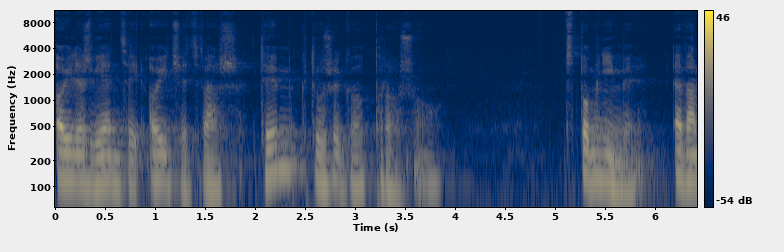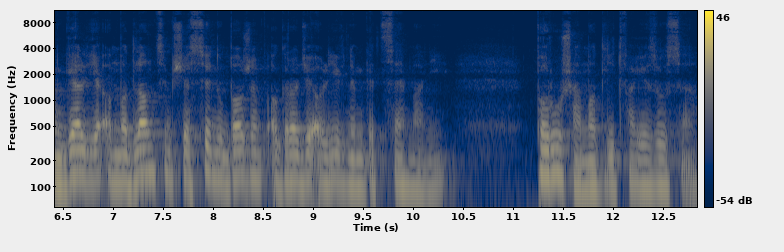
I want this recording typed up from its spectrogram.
o ileż więcej Ojciec Wasz tym, którzy Go proszą. Wspomnijmy Ewangelię o modlącym się Synu Bożym w ogrodzie oliwnym Getsemani. Porusza modlitwa Jezusa,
